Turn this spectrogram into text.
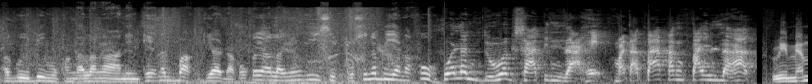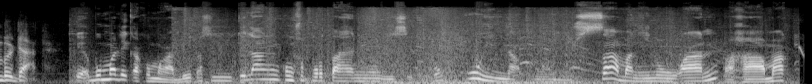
Agoy doy mukhang alanganin. Kaya nag-backyard ako. Kaya lang yung isip ko, sinabihan ako. Walang duwag sa atin lahi. Matatakang tayong lahat. Remember that. Kaya bumalik ako mga doy kasi kailangan kong suportahan yung isip ko. Uy, naunsa man hinuan. Pahamak.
